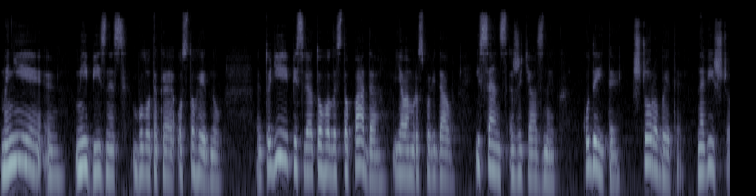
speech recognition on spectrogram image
мені е, мій бізнес було таке остогиднув. Тоді, після того листопада, я вам розповідав, і сенс життя зник. Куди йти? Що робити? Навіщо?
